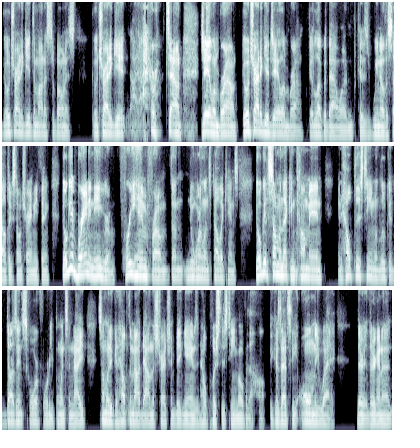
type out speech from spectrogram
go try to get Domantas Sabonis. Go try to get, I, I wrote down Jaylen Brown. Go try to get Jaylen Brown. Good luck with that one because we know the Celtics don't trade anything. Go get Brandon Ingram. Free him from the New Orleans Pelicans. Go get someone that can come in and help this team when Luka doesn't score 40 points a night. Someone who can help them out down the stretch in big games and help push this team over the hump because that's the only way they're, they're going to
